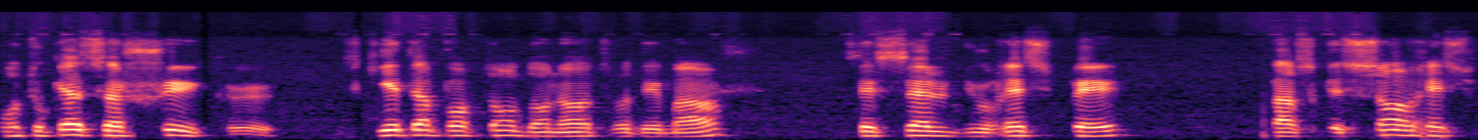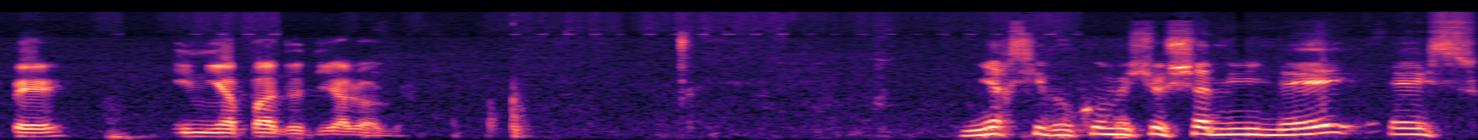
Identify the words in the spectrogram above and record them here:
En tout cas, sachez que ce qui est important dans notre démarche, c'est celle du respect, parce que sans respect, il n'y a pas de dialogue. Merci beaucoup, Monsieur Chaminet. Est-ce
